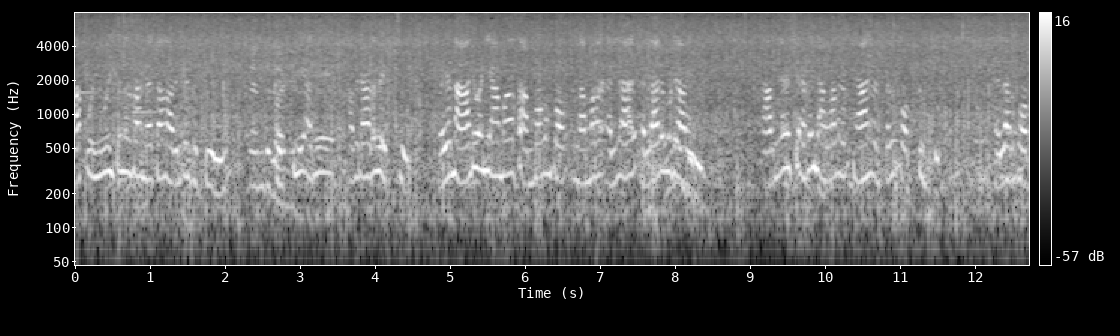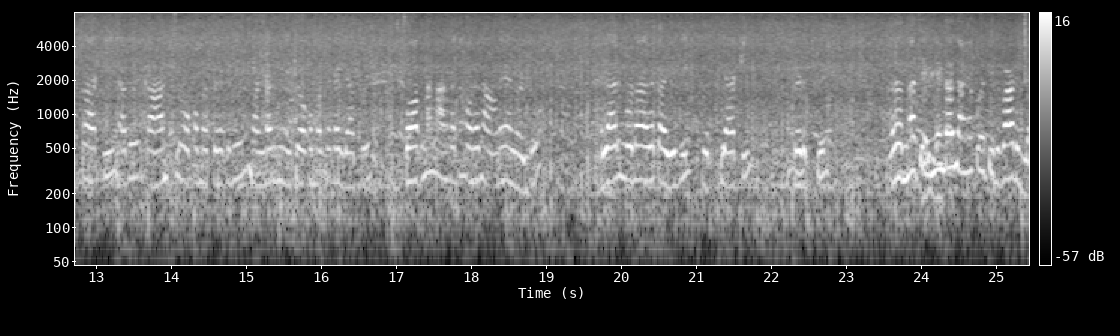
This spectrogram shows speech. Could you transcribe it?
ആ കുഴി കുഴിക്കുന്ന സമയത്താണ് അതിന്റെ കിട്ടിയത്. കിട്ടി അത് അവരവിടെ വെച്ചു. ഒരു നാല് മണിയാകുമ്പോൾ ആ സംഭവം നമ്മൾ എല്ലാ എല്ലാവരും കൂടി അറിയും അറിഞ്ഞതിന് ശേഷം ഞങ്ങൾ ഞാൻ എടുത്തത് പുറത്തിട്ടു. എല്ലാം പുറത്താക്കി അത് കാണിച്ച് നോക്കുമ്പോഴത്തേക്കിന് മണ്ണൽ നീക്കി നോക്കുമ്പോഴത്തേക്ക് അതിന്റെ അകത്ത് സ്വർണം കാണുമ്പോൾ കുറേ നാണയം കണ്ടു എല്ലാവരും കൂടെ അത് കഴുകി വൃത്തിയാക്കി എടുത്ത്. അതെന്നാ ചെയ്യേണ്ടത് ഞങ്ങൾക്ക് ഒരു തിരുപാടില്ല.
